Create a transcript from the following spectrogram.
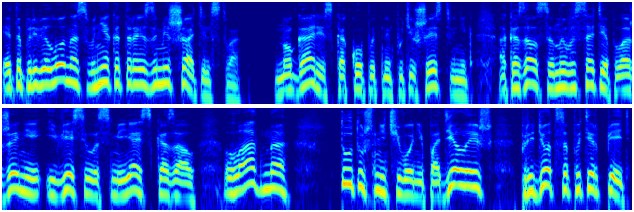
это привело нас в некоторое замешательство». Но Гаррис, как опытный путешественник, оказался на высоте положения и, весело смеясь, сказал «Ладно, тут уж ничего не поделаешь, придется потерпеть,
